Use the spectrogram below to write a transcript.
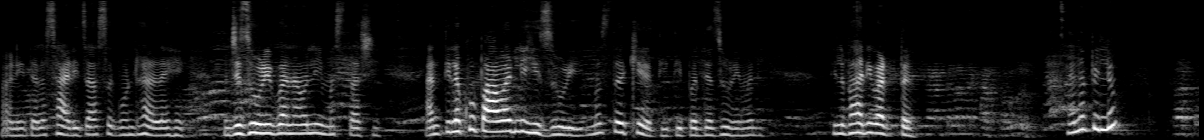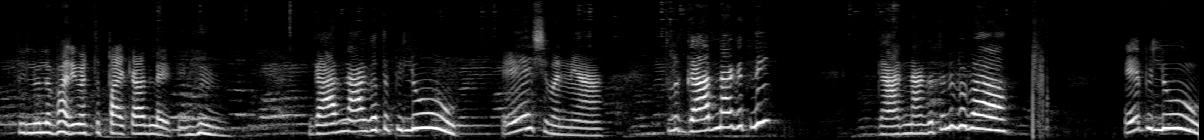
आणि त्याला साडीचं असं गुंढाळलं आहे म्हणजे झुळी बनवली मस्त अशी. आणि तिला खूप आवडली ही झुळी. मस्त खेळती ती पण त्या झुळीमध्ये. तिला भारी वाटतं. है ना पिल्लू? पिल्लूला भारी वाटतं. पाय काढलाय तिने. गार नागत पिल्लू. ए शिवन्या तुला गार नागत नाही गार नागत ना बाबा ए पिल्लू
